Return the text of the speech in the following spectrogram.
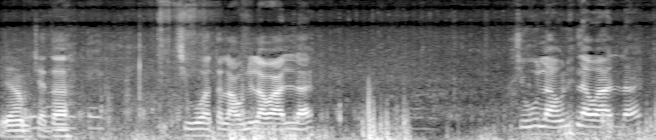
हे आमच्या आता चिव आता लावणी लावा आलेला आहे. चिवू लावणी लावा आलेला आहे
